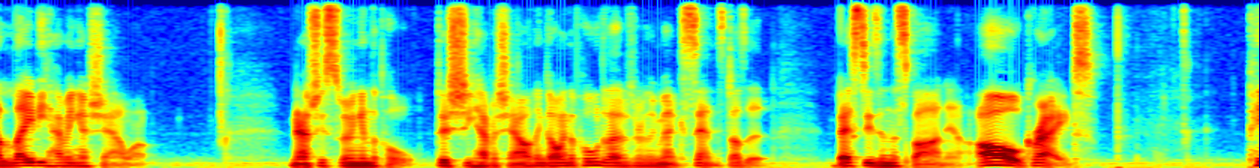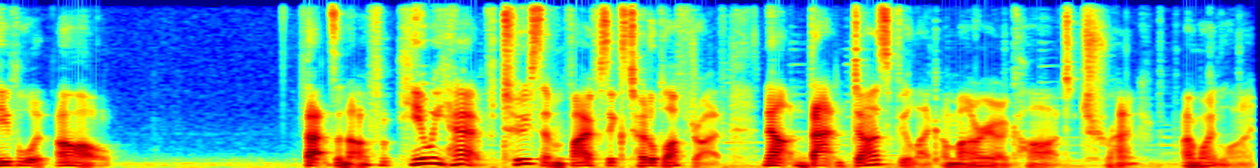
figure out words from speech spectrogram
A lady having a shower. Now she's swimming in the pool. Does she have a shower then go in the pool? That doesn't really make sense, does it? Bestie's in the spa now. Oh, great. People with. Oh. That's enough. Here we have 2756 Turtle Bluff Drive. Now, that does feel like a Mario Kart track I won't lie.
